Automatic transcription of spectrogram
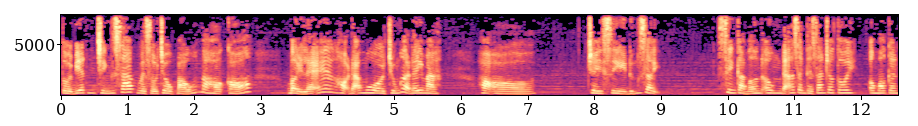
Tôi biết chính xác về số châu báu mà họ có, bởi lẽ họ đã mua chúng ở đây mà. Họ... Tracy đứng dậy. Xin cảm ơn ông đã dành thời gian cho tôi, ông Morgan.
